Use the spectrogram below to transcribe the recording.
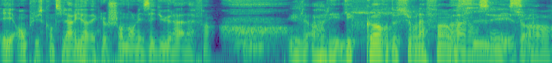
et en plus, quand il arrive avec le chant dans les aigus là à la fin, Et le- oh, les, les cordes sur la fin Ah aussi. c'est- oh.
